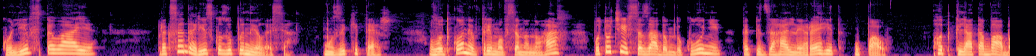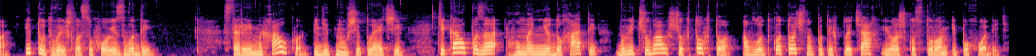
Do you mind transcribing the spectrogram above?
Колів співає. Пракседа різко зупинилася. Музики теж. Володко не втримався на ногах, поточився задом до клуні та під загальний регіт упав. От клята баба, і тут вийшла сухою з води. Старий Михалко, підітнувши плечі, тікав поза гуменню до хати, бо відчував, що хто хто, а Володко точно по тих плечах його ж костуром і походить.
